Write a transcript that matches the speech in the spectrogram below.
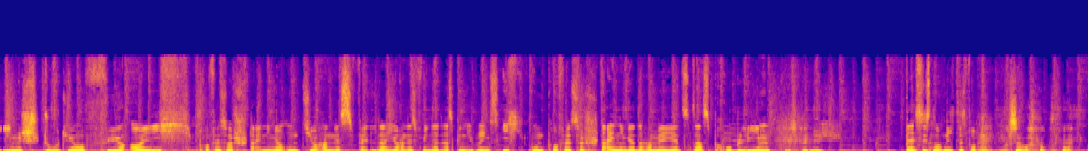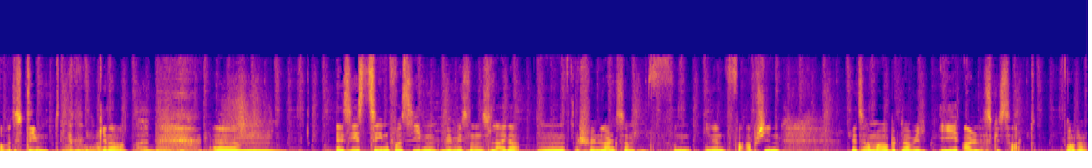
Im Studio für euch Professor Steininger und Johannes Felder. Johannes Felder, das bin übrigens ich und Professor Steininger. Da haben wir jetzt das Problem. Das bin ich. Das ist noch nicht das Problem, Ach so, aber das stimmt. genau. eindeutig. Ähm, es ist 10 vor 7. Wir müssen uns leider mh, schön langsam von Ihnen verabschieden. Jetzt haben wir aber, glaube ich, eh alles gesagt, oder?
